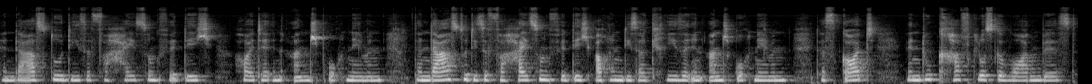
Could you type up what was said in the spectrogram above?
dann darfst du diese Verheißung für dich heute in Anspruch nehmen. Dann darfst du diese Verheißung für dich auch in dieser Krise in Anspruch nehmen, dass Gott, wenn du kraftlos geworden bist,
